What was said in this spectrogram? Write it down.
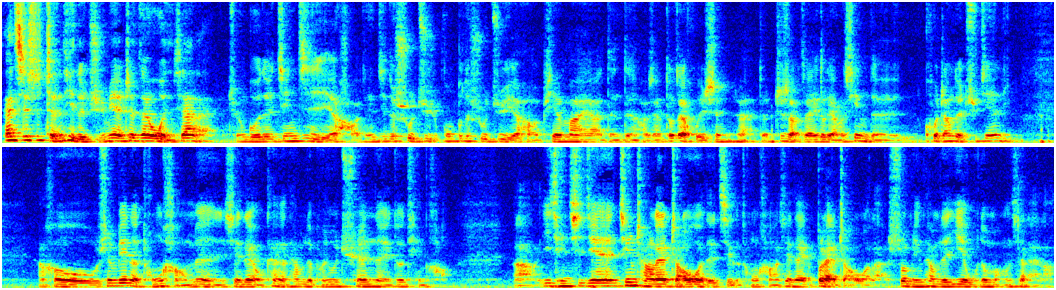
但其实整体的局面正在稳下来，全国的经济也好，经济的数据公布的数据也好，PMI 啊等等，好像都在回升，是吧？都至少在一个良性的扩张的区间里。然后身边的同行们，现在我看看他们的朋友圈呢，也都挺好，啊，疫情期间经常来找我的几个同行，现在也不来找我了，说明他们的业务都忙起来了。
